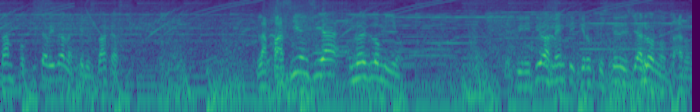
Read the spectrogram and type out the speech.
tan poquita vida la que les bajas. La paciencia no es lo mío definitivamente, y creo que ustedes ya lo notaron.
